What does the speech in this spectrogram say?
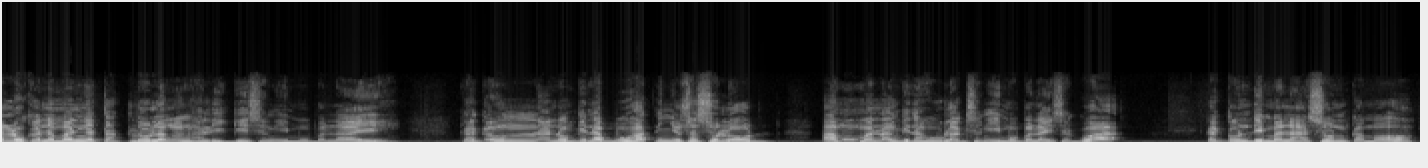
Kabalo ka naman nga tatlo lang ang haligis ang imo balay. Kag ang anong ginabuhat ninyo sa sulod, amo man ang ginahulag sang imo balay sa gwa. Kag kung di malason ka mo,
